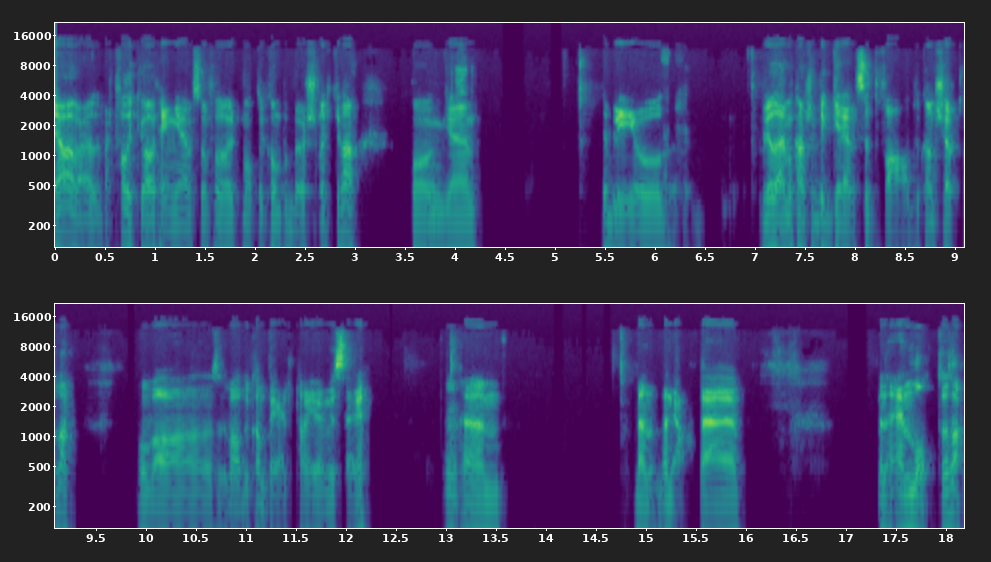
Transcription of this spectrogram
Ja, i hvert fall ikke uavhengig av hvem som får på en måte komme på børsen og ikke. da. Og eh, det blir jo blir jo dermed kanskje begrenset hva du kan kjøpe, da. Og hva, hva du kan delta i og investere i. Mm. Um, men, men, ja, det er men en måte da,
